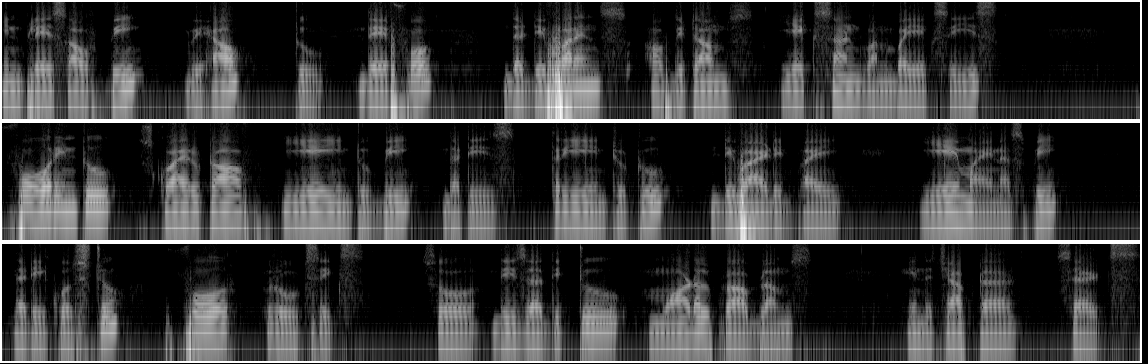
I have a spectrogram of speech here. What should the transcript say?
in place of b we have 2 therefore the difference of the terms x and 1 by x is 4 into square root of a into b that is 3 into 2 divided by a minus b that equals to 4 root 6. So these are the two model problems in the chapter surds.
